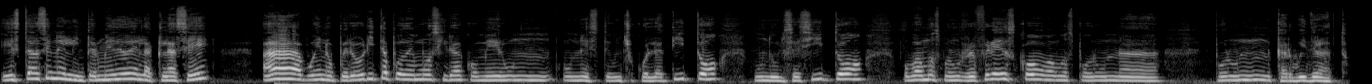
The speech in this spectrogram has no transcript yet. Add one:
estás en el intermedio de la clase, ah, bueno, pero ahorita podemos ir a comer un, un, este, un chocolatito, un dulcecito, o vamos por un refresco, o vamos por, una, por un carbohidrato.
